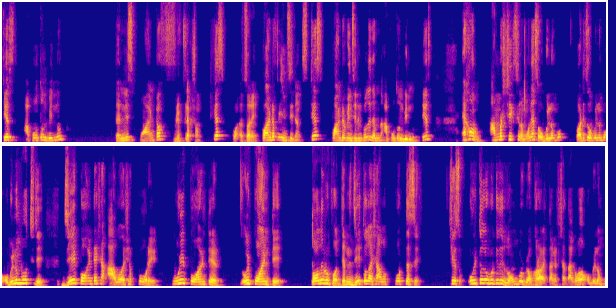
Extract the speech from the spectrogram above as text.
ঠিক আছে? আপতন বিন্দু মিনস পয়েন্ট অফ রিফ্লেকশন ঠিক আছে? সরি পয়েন্ট অফ ইনসিডেন্স ঠিক আছে? পয়েন্ট অফ ইনসিডেন্ট বলে যেমন আপতন বিন্দু, ঠিক আছে? এখন আমরা শিখছিলাম, মনে আছে অবিলম্ব? হোয়াট ইজ অবিলম্ব? অবিলম্ব হচ্ছে যে যে পয়েন্টে এসে আলো এসে পড়ে, ওই পয়েন্টের ওই পয়েন্টে তলের উপর, যেমন যেই তলা এসে আলো পড়তেছে ঠিক আছে, ওই তলের উপর যদি লম্ব ড্র করা হয়, তাকে তাকে বলা অবিলম্ব।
